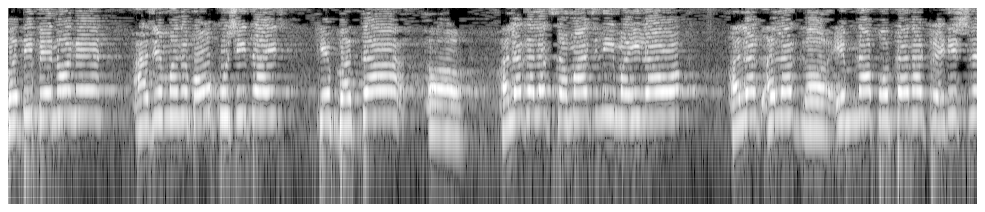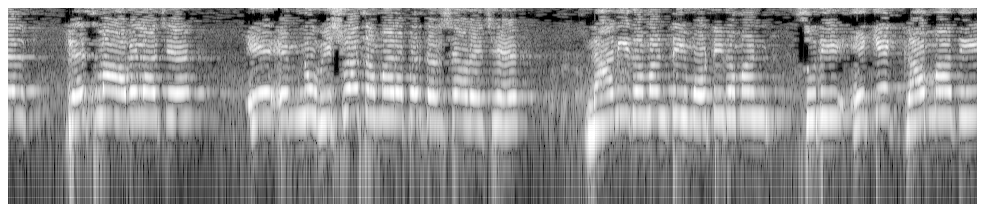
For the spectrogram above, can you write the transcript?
બધી બહેનોને આજે મને બહુ ખુશી થાય કે બધા અલગ અલગ સમાજની મહિલાઓ અલગ અલગ એમના પોતાના ટ્રેડિશનલ ડ્રેસમાં આવેલા છે. એ એમનું વિશ્વાસ અમારા પર દર્શાવે છે. નાની દમણથી મોટી દમણ સુધી એક એક ગામમાંથી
